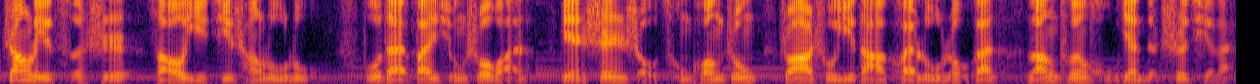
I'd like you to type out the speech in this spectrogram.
张丽此时早已饥肠辘辘，不待班雄说完，便伸手从筐中抓出一大块鹿肉干，狼吞虎咽地吃起来。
